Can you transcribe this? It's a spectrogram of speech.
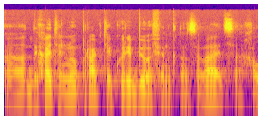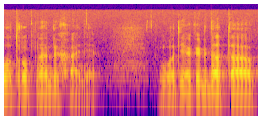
э, дыхательную практику, ребёфинг называется, холотропное дыхание. Вот, я когда-то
